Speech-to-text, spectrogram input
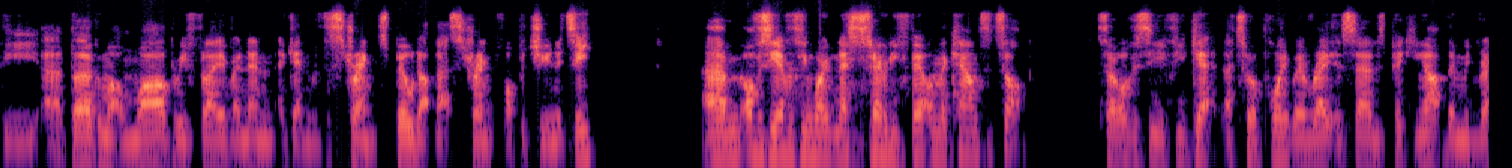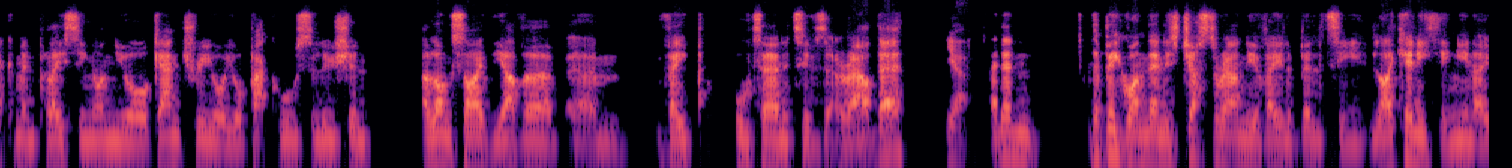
the uh, bergamot and wildberry flavor, and then again with the strengths, build up that strength opportunity. Um, obviously, everything won't necessarily fit on the countertop. So obviously, if you get to a point where rate of sale is picking up, then we'd recommend placing on your gantry or your back wall solution alongside the other um, vape alternatives that are out there. Yeah. And then the big one then is just around the availability. Like anything, you know,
